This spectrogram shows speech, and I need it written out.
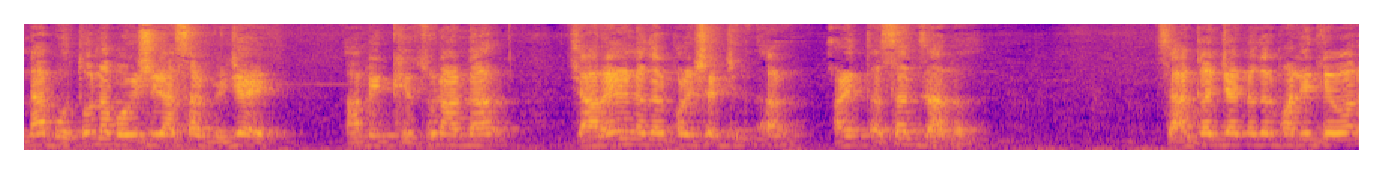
ना भोतो ना भविष्य असा विजय आम्ही खेचून आणणार चारही नगर परिषद जिंकणार आणि तसंच झालं. चाकणच्या नगरपालिकेवर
